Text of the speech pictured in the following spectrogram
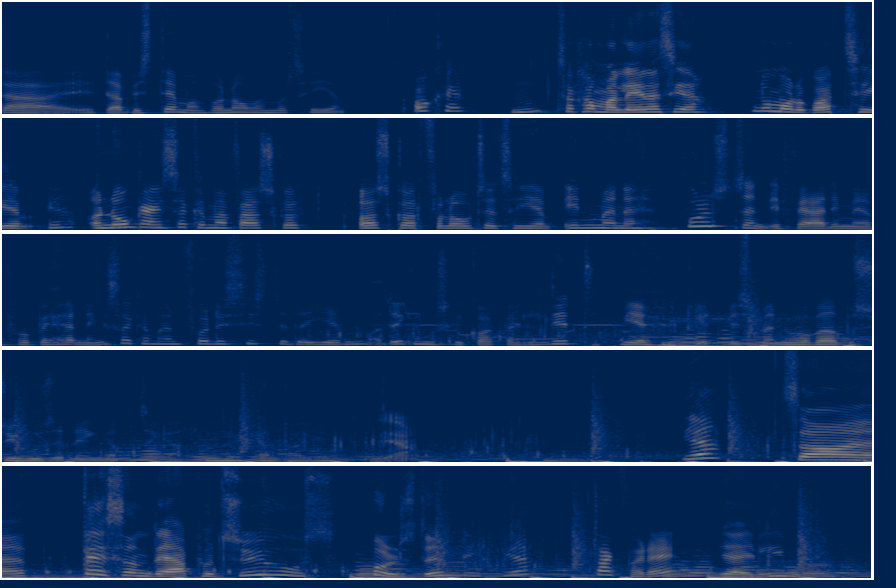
der, øh, der bestemmer, hvornår man må tage hjem. Okay. Mm. Mm. Så kommer lægen og siger, nu må du godt til hjem. Ja. Og nogle gange, så kan man faktisk godt, også godt få lov til at tage hjem, inden man er fuldstændig færdig med at få behandling. Så kan man få det sidste derhjemme, og det kan måske godt være lidt mere hyggeligt, hvis man nu har været på sygehuset længe, og man tænker, nu vil jeg gerne bare hjem. Ja. Ja, så øh, det er sådan, det er på et sygehus. Fuldstændig. Ja. Tak for i dag. Ja, i lige måde.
